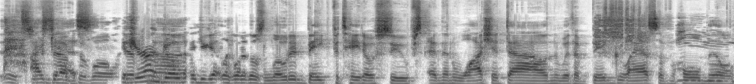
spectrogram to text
it's acceptable. If you're on not- Go, you get like one of those loaded baked potato soups, and then wash it down with a big glass of whole milk.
